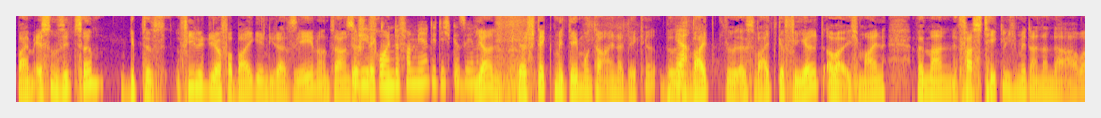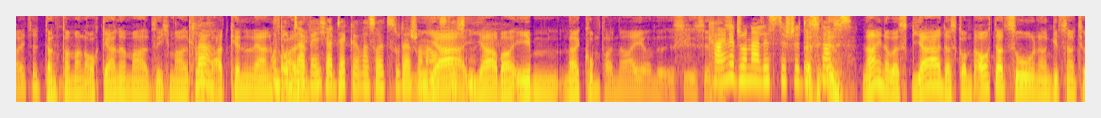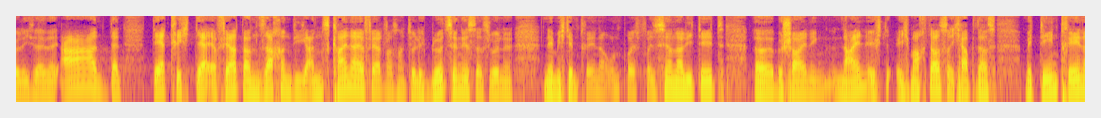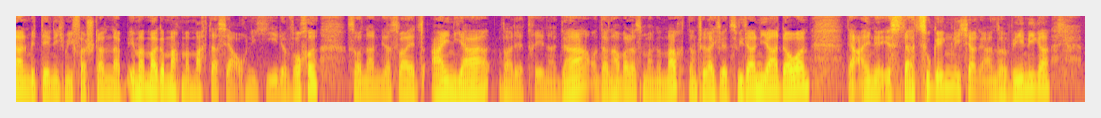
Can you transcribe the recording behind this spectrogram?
beim Essen sitze, gibt es viele, die da vorbeigehen, die das sehen und sagen, so der wie steckt, Freunde von mir, die dich gesehen haben? Ja, der steckt mit dem unter einer Decke. Das ja. ist, weit, das ist weit gefehlt, aber ich meine, wenn man fast täglich miteinander arbeitet, dann kann man auch gerne mal sich mal Klar. privat kennenlernen. Und unter allem, welcher Decke? Was sollst du da schon ja, ausrichten? Ja, aber eben na, Kumpanei. Und es, es, Keine es, journalistische Distanz. nein, aber es, ja, das kommt auch dazu. Und dann gibt's natürlich, ah, dann, der kriegt, der erfährt dann Sachen, die ans keiner erfährt, was natürlich Blödsinn ist. Das würde nämlich dem Trainer Unprofessionalität äh, bescheinigen. Nein, ich, ich mache das. Ich habe das mit den Trainern, mit denen ich mich verstanden habe, immer mal gemacht. Man macht das ja auch nicht jede Woche, sondern das war jetzt ein Jahr, war der Trainer da und dann haben wir das mal gemacht und vielleicht wird es wieder ein Jahr dauern. Der eine ist da zugänglicher, der andere weniger.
